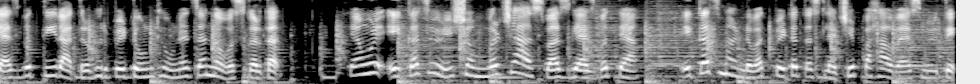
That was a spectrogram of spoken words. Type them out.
गॅसबत्ती रात्रभर पेटवून ठेवण्याचा नवस करतात. त्यामुळे एकाच वेळी शंभरच्या आसपास गॅसबत्त्या एकाच मांडवात पेटत असल्याचे पाहावयास मिळते.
